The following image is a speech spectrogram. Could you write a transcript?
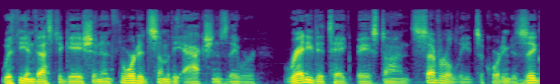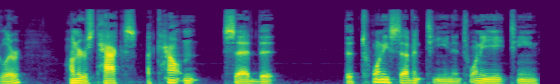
with the investigation and thwarted some of the actions they were ready to take based on several leads. According to Ziegler, Hunter's tax accountant said that the 2017 and 2018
